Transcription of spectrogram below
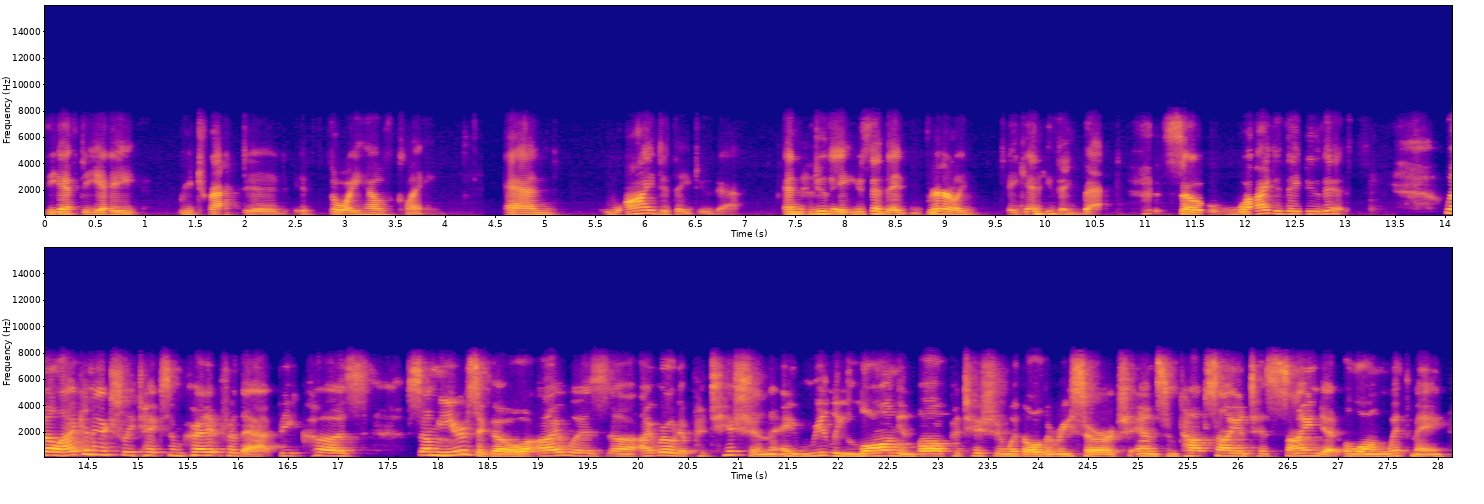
the FDA retracted its soy health claim. And why did they do that? And do they, you said they rarely take anything back. So why did they do this? Well, I can actually take some credit for that because some years ago i was uh, i wrote a petition a really long involved petition with all the research and some top scientists signed it along with me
